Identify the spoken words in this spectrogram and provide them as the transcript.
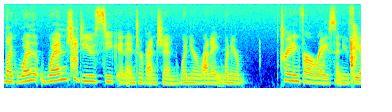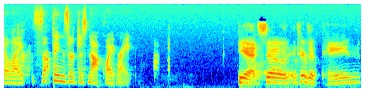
like when when should you seek an intervention when you're running when you're training for a race and you feel like things are just not quite right? Yeah. So in terms of pain,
